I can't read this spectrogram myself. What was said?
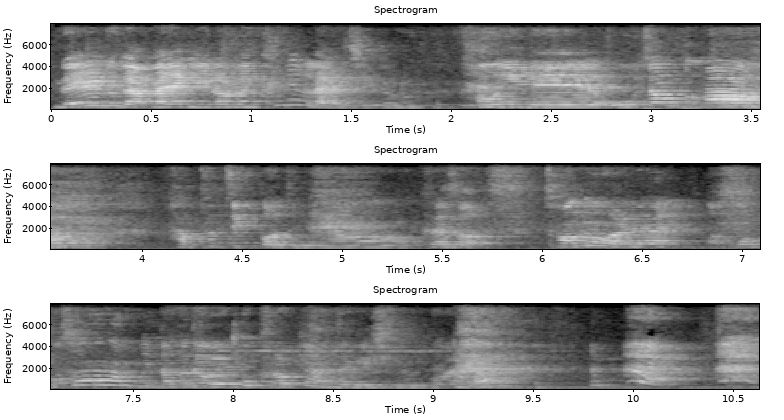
내일도 나 만약에 이러면 큰일 나요 지금. 저희 내일 오전부터 아. 바프 찍거든요. 그래서 저는 원래 너무 서운합니다. 근데 왜 꼭 그렇게 앉아 계시는 거예요?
